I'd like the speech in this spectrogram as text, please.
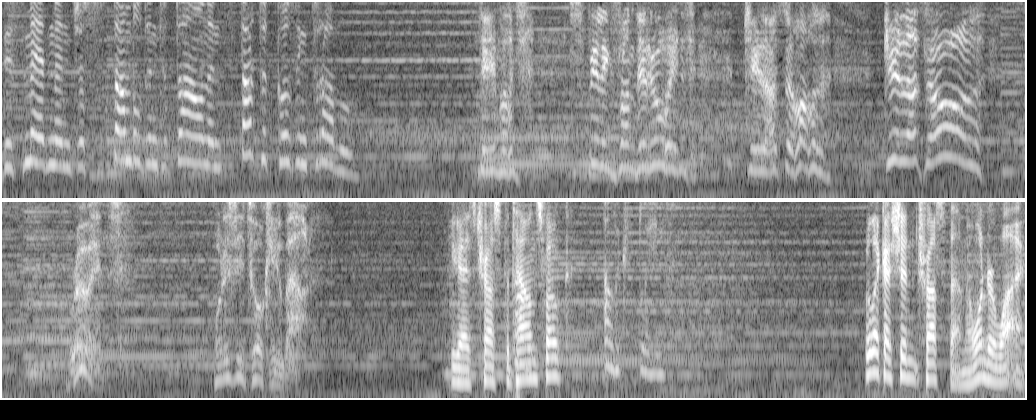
This madman just stumbled into town and started causing trouble. Demons spilling from the ruins. Kill us all. Kill us all. Ruins? What is he talking about? You guys trust the townsfolk? I'll explain. I feel like I shouldn't trust them. I wonder why.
